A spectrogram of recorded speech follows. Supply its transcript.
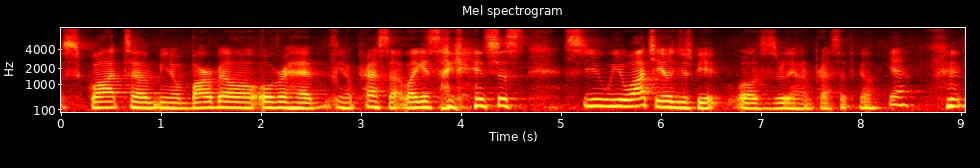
squat to, you know, barbell overhead, you know, press up. Like it's like it's just you you watch it, you'll just be, well, this is really unimpressive. You go, yeah, it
